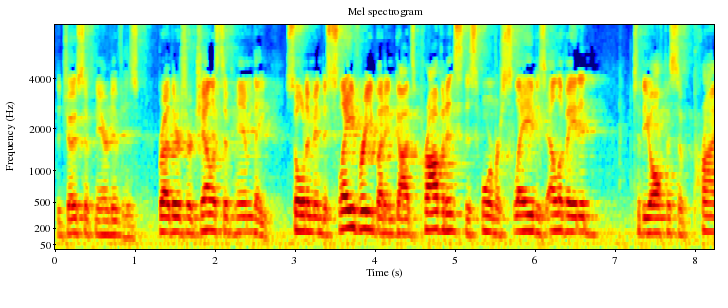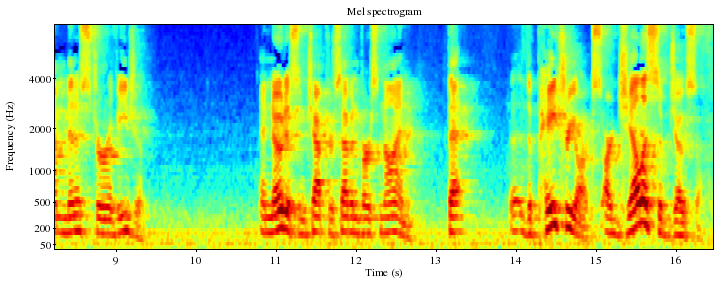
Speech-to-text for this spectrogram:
the Joseph narrative. His brothers are jealous of him. They sold him into slavery, but in God's providence, this former slave is elevated to the office of prime minister of Egypt. And notice in chapter 7, verse 9, that uh, the patriarchs are jealous of Joseph.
